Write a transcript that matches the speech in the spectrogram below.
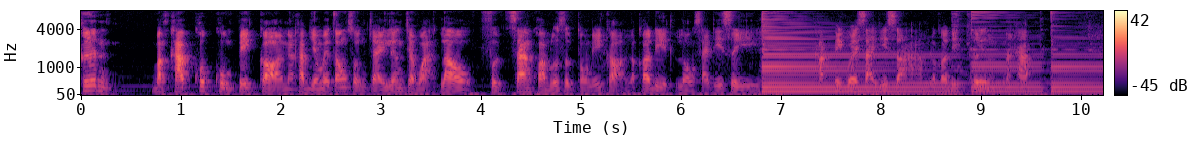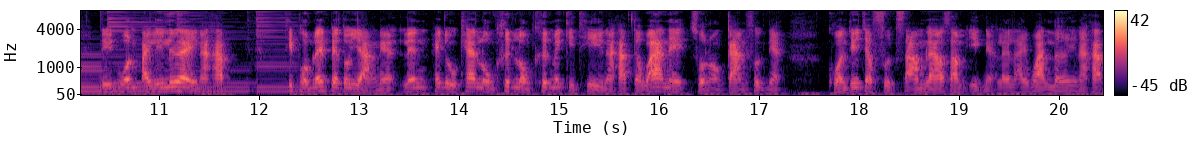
ขึ้นบังคับควบคุมปิกก่อนนะครับ ยังไม่ต้องสนใจเรื่องจังหวะเราฝึกสร้างความรู้สึกตรงนี้ก่อน แล้วก็ดีดลงสายที่ 4 พักปิกไว้สายที่ 3 แล้วก็ดีดขึ้นนะครับ ดีดวนไปเรื่อยๆนะครับ ที่ผมเล่นเป็นตัวอย่างเนี่ยเล่นให้ดูแค่ลงขึ้นลงขึ้นไม่กี่ทีนะครับ แต่ว่าในส่วนของการฝึกเนี่ยควรที่จะฝึกซ้ำแล้วซ้ำอีกเนี่ยหลาย ๆ วันเลยนะครับ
